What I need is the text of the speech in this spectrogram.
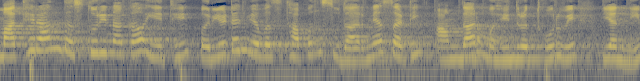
माथेरान दस्तुरी नाका येथे पर्यटन व्यवस्थापन सुधारण्यासाठी आमदार महेंद्र थोरवे यांनी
